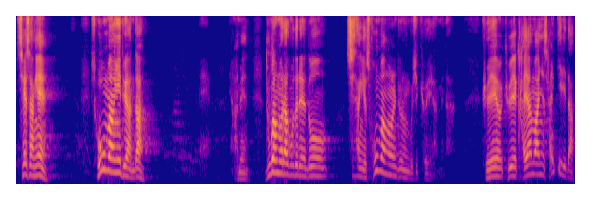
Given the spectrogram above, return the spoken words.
세상에 소망이 돼야 한다. 예, 아멘. 누가 뭐라고 하더라도 세상에 소망을 주는 것이 교회입니다. 교회 교회 가야만이 살 길이다.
